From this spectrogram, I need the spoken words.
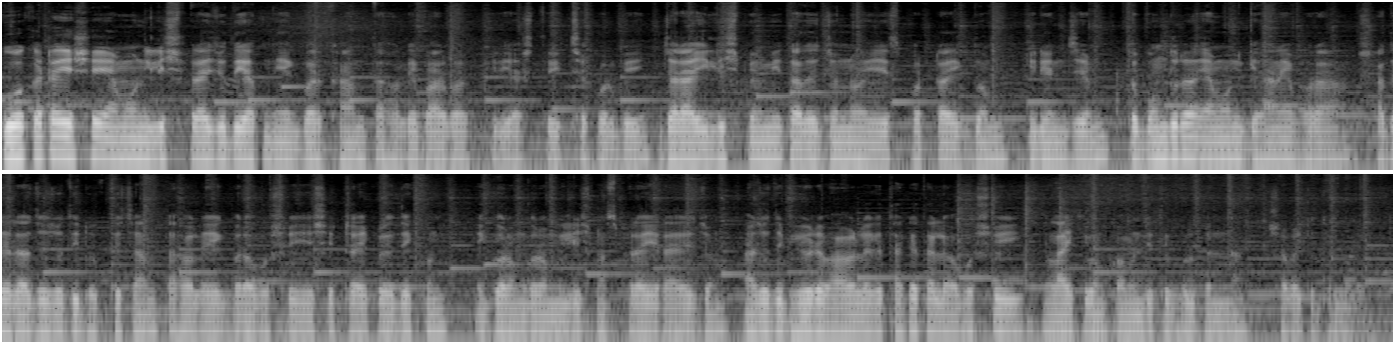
কুয়াকাটায় এসে এমন ইলিশ ফ্রাই যদি আপনি একবার খান, তাহলে বারবার ফিরে আসতে ইচ্ছে করবেই। যারা ইলিশ প্রেমী, তাদের জন্য এই স্পটটা একদম হিডেন জেম তো বন্ধুরা, এমন ঘ্রাণে ভরা স্বাদের রাজ্যে যদি ঢুকতে চান, তাহলে একবার অবশ্যই এসে ট্রাই করে দেখুন। এই গরম গরম মাছ ফ্রাইয়ের আয়োজন। আর যদি ভিডিওটা ভালো লেগে থাকে, তাহলে অবশ্যই লাইক এবং কমেন্ট দিতে ভুলবেন না। সবাইকে ধন্যবাদ।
